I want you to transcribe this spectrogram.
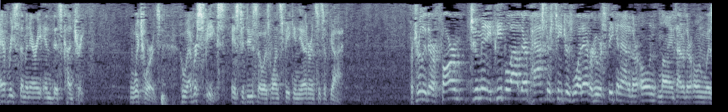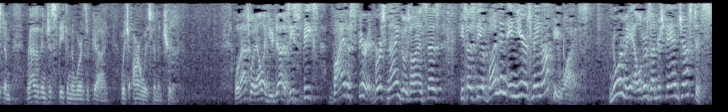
every seminary in this country. Which words? Whoever speaks is to do so as one speaking the utterances of God. For truly there are far too many people out there, pastors, teachers, whatever, who are speaking out of their own minds, out of their own wisdom, rather than just speaking the words of God, which are wisdom and truth. Well, that's what Elihu does. He speaks by the Spirit. Verse 9 goes on and says, he says, the abundant in years may not be wise, nor may elders understand justice.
